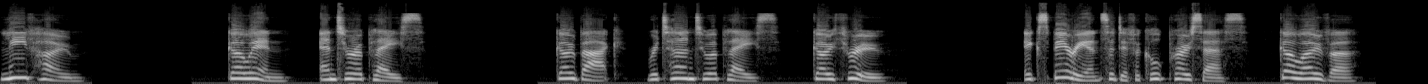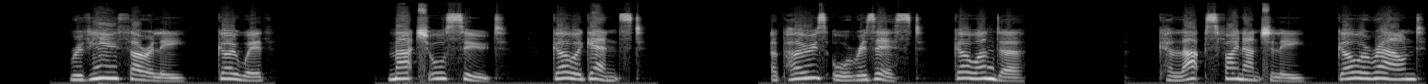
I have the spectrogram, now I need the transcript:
Leave home. Go in. Enter a place. Go back. Return to a place. Go through. Experience a difficult process. Go over. Review thoroughly. Go with. Match or suit. Go against. Oppose or resist. Go under. Collapse financially. Go around.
